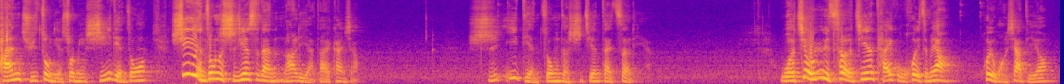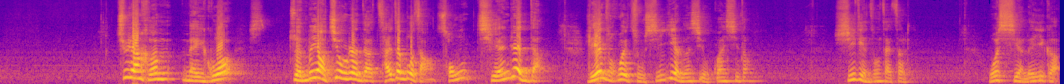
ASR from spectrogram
盘局重点说明。十一点钟，十一点钟的时间是在哪里啊？大家看一下，十一点钟的时间在这里。我就预测了今天台股会怎么样？会往下跌哦，居然和美国准备要就任的财政部长从前任的联总会主席耶伦是有关系的。十一点钟在这里，我写了一个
